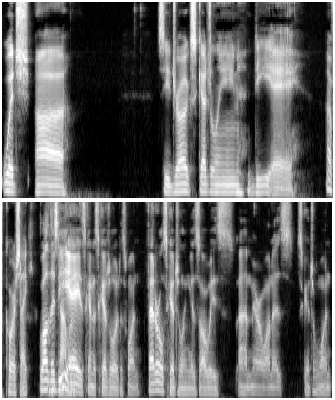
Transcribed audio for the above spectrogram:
which uh, see drug scheduling DA. Of course, I. Well, the DA like- is going to schedule it as one. Federal scheduling is always uh, marijuana is Schedule One,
